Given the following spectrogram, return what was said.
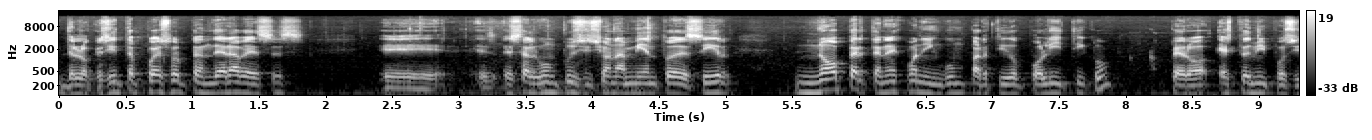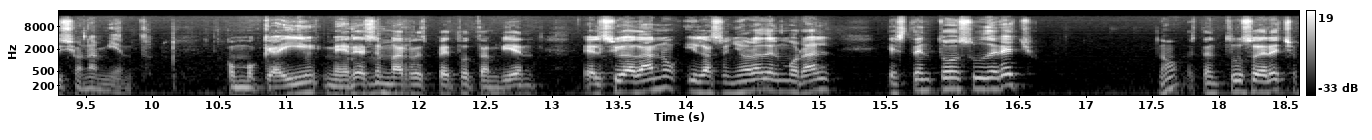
de lo que sí te puede sorprender a veces eh, es, es, algún posicionamiento, decir, no pertenezco a ningún partido político, pero este es mi posicionamiento. Como que ahí merece más respeto también el ciudadano y la señora del Moral está en todo su derecho. ¿No? Está en todo su derecho.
